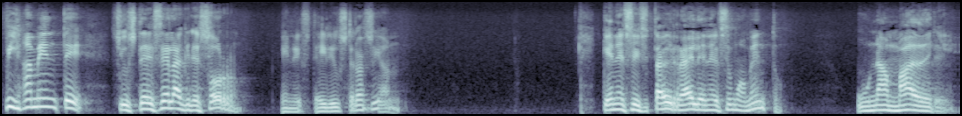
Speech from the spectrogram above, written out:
fijamente si usted es el agresor en esta ilustración. ¿Qué necesitaba Israel en ese momento? Una madre.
